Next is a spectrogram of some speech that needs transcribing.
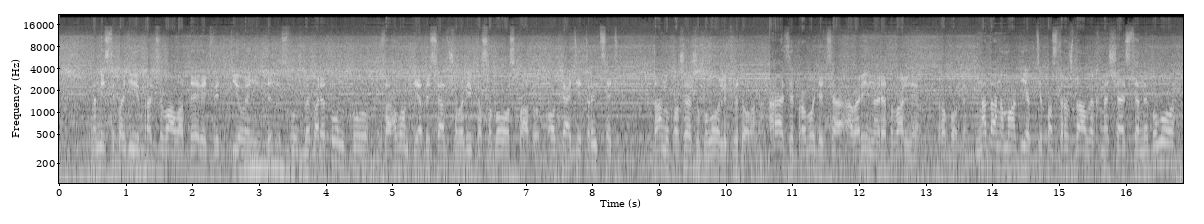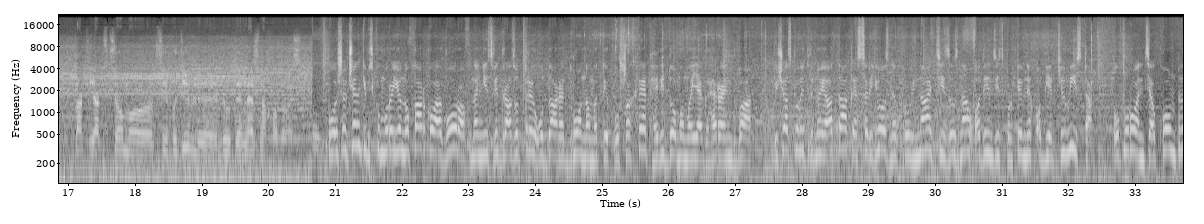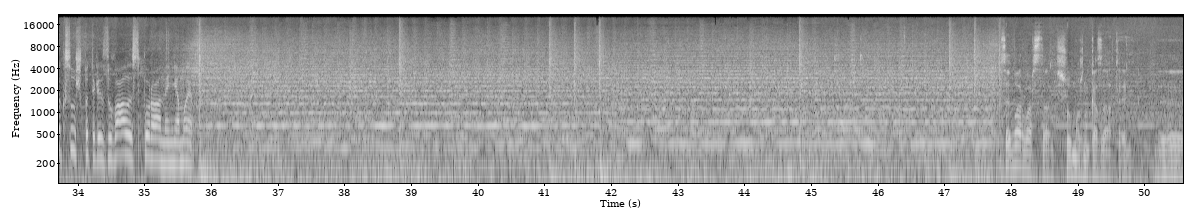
На місці події працювало 9 відділень служби порятунку, загалом 50 чоловік особового складу. О 5.30 Дану пожежу було ліквідовано. Наразі проводяться аварійно-рятувальні роботи. На даному об'єкті постраждалих, на щастя, не було, так як в цьому в цій будівлі люди не знаходились. По Шевченківському району Харкова ворог наніс відразу три удари дронами типу шахет, відомими як Герань-2. Під час повітряної атаки серйозних руйнацій зазнав один зі спортивних об'єктів міста. Охоронця комплексу шпиталізували з пораненнями. Це варварство, що можна казати. Е,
